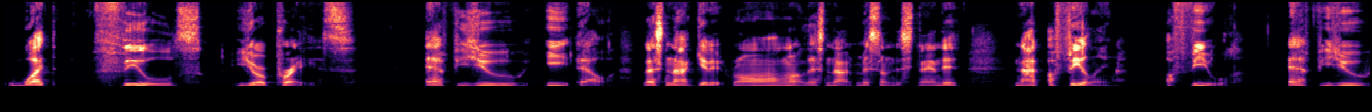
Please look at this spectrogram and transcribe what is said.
what fuels your praise? F U E L. Let's not get it wrong or let's not misunderstand it. Not a feeling, a fuel. F U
